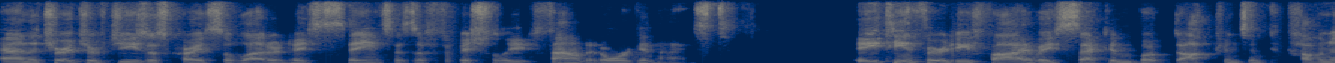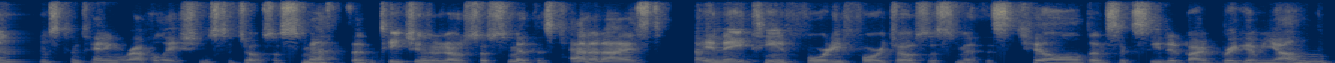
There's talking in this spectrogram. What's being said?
and the Church of Jesus Christ of Latter day Saints is officially founded, organized. 1835, a second book, Doctrines and Covenants, containing revelations to Joseph Smith and teachings of Joseph Smith, is canonized. In 1844, Joseph Smith is killed and succeeded by Brigham Young.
